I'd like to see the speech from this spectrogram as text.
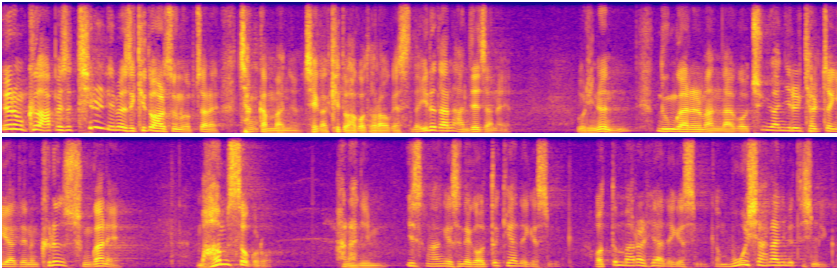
여러분 그 앞에서 티를 내면서 기도할 수는 없잖아요. 잠깐만요. 제가 기도하고 돌아오겠습니다. 이러다는 안 되잖아요. 우리는 누군가를 만나고 중요한 일을 결정해야 되는 그런 순간에 마음속으로 하나님 이 상황에서 내가 어떻게 해야 되겠습니까? 어떤 말을 해야 되겠습니까? 무엇이 하나님의 뜻입니까?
